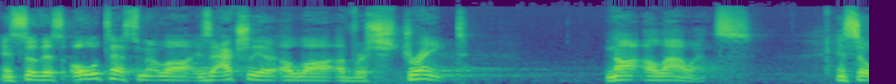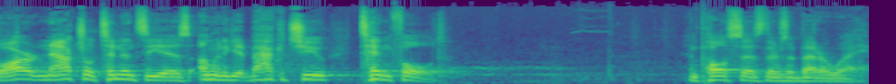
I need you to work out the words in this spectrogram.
And so this Old Testament law is actually a, a law of restraint, not allowance. And so our natural tendency is, I'm going to get back at you tenfold. And Paul says there's a better way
